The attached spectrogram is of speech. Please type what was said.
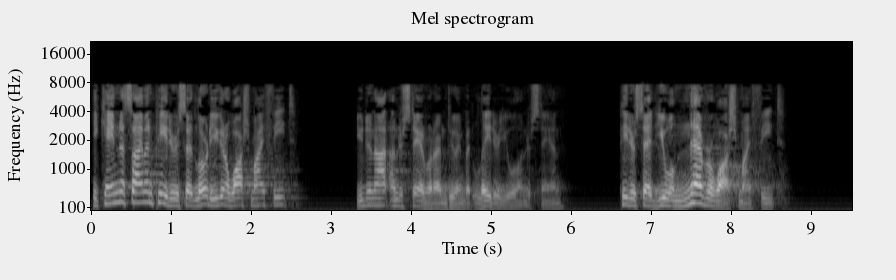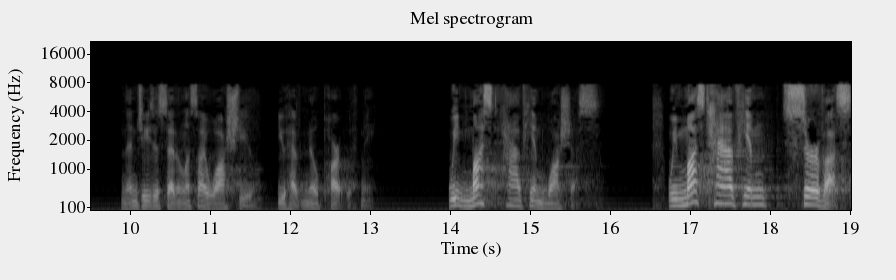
He came to Simon Peter and said, "Lord, are you going to wash my feet?" You do not understand what I'm doing, but later you will understand. Peter said, You will never wash my feet. And then Jesus said, Unless I wash you, you have no part with me. We must have him wash us. We must have him serve us.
